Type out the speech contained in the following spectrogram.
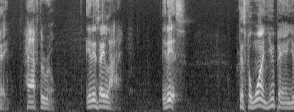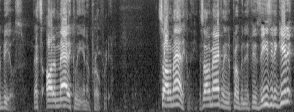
Okay, half the room. It is a lie. It is. Because for one, you paying your bills. That's automatically inappropriate. It's automatically. It's automatically inappropriate. If it's easy to get it,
